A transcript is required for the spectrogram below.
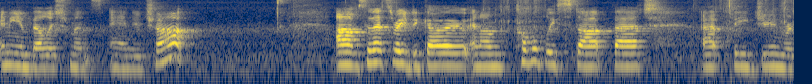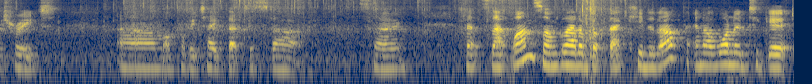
any embellishments, and your chart. Um, so that's ready to go, and I'll probably start that at the June retreat. Um, I'll probably take that to start. So that's that one. So I'm glad I've got that kitted up. And I wanted to get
